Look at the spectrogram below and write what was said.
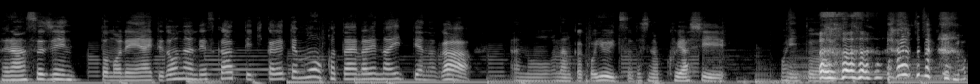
フランス人との恋愛ってどうなんですかって聞かれても答えられないっていうのがあのなんかこう唯一私の悔しいポイントなんだけど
